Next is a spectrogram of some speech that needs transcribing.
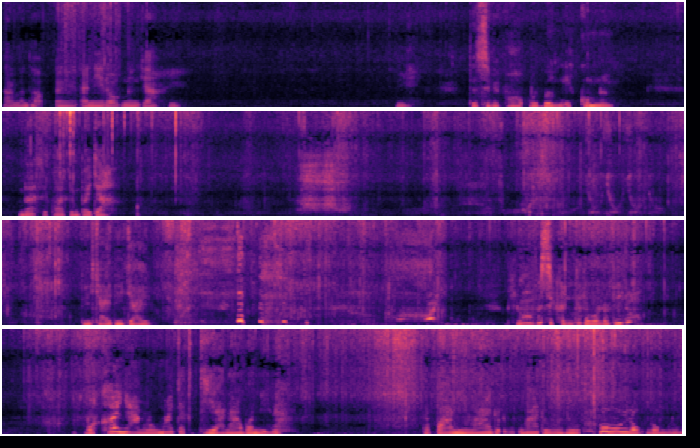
ตามมันเถอะเอออันนี้ดอกหนึ่งจ้ะนี่นี่เดี๋ยวสิไปพอไปเบิ้งอีกกลุ่มหนึ่งเด้สิค่อยขึ้นไปจ้ะดีใจดีใจพี่น้องมันสิขึ้นกระโดดหรอดิเนาะบ่เคยย่างลงมาจากเทียนะวันนี้นะแต่ปลาหนีมาดูมาดูอยู่โอ้ยลมลมลม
